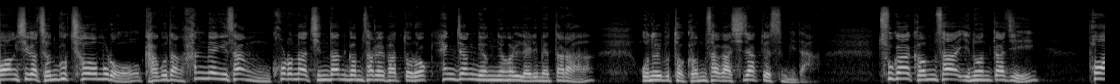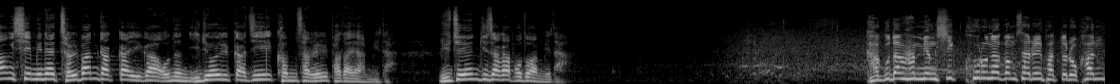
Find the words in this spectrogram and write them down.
포항시가 전국 처음으로 가구당 한 명 이상 코로나 진단 검사를 받도록 행정명령을 내림에 따라 오늘부터 검사가 시작됐습니다. 추가 검사 인원까지 포항 시민의 절반 가까이가 오는 일요일까지 검사를 받아야 합니다. 류재현 기자가 보도합니다. 가구당 한 명씩 코로나 검사를 받도록 한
